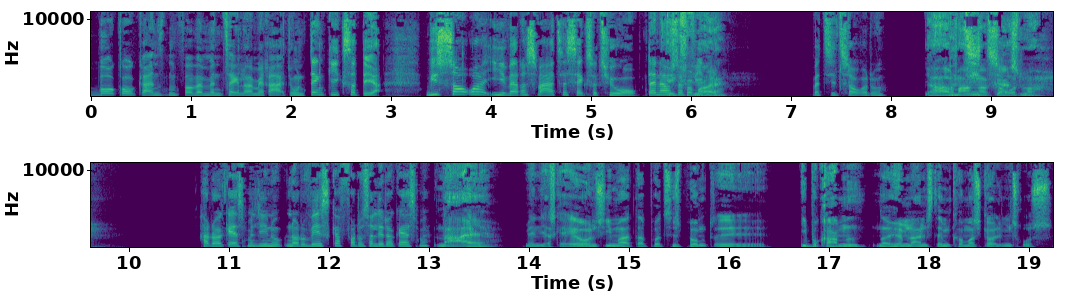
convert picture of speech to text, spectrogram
Hvor går grænsen for, hvad man taler om i radioen? Den gik så der. Vi sover i, hvad der svarer til 26 år. Den er jo Ikke så for fin. mig. Hvor tit sover du? Jeg har Hvor mange orgasmer. Har du orgasme lige nu? Når du visker, får du så lidt orgasme? Nej, men jeg skal ikke undsige mig, at der på et tidspunkt øh, i programmet, når jeg hører min egen stemme, kommer skjold i min trus.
